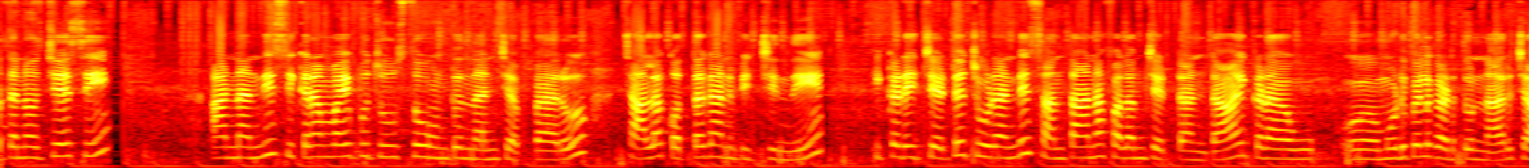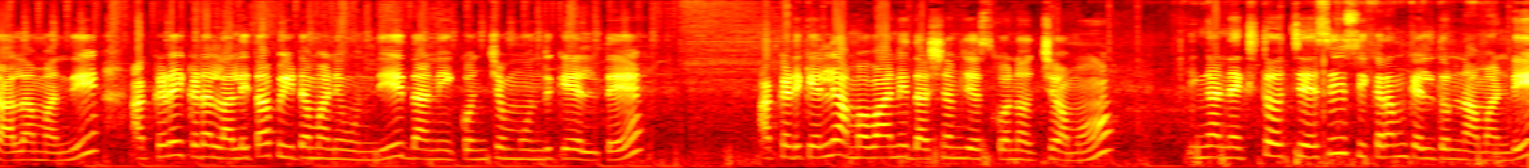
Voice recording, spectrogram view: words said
అతను వచ్చేసి ఆ నంది శిఖరం వైపు చూస్తూ ఉంటుందని చెప్పారు. చాలా కొత్తగా అనిపించింది. ఇక్కడ ఈ చెట్టు చూడండి సంతాన ఫలం చెట్టు అంట. ఇక్కడ ముడిపెలు కడుతున్నారు చాలామంది. అక్కడే ఇక్కడ లలితా పీఠం అని ఉంది. దాన్ని కొంచెం ముందుకే వెళ్తే అక్కడికి వెళ్ళి అమ్మవారిని దర్శనం చేసుకొని వచ్చాము. ఇంకా నెక్స్ట్ వచ్చేసి శిఖరంకి వెళ్తున్నామండి.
